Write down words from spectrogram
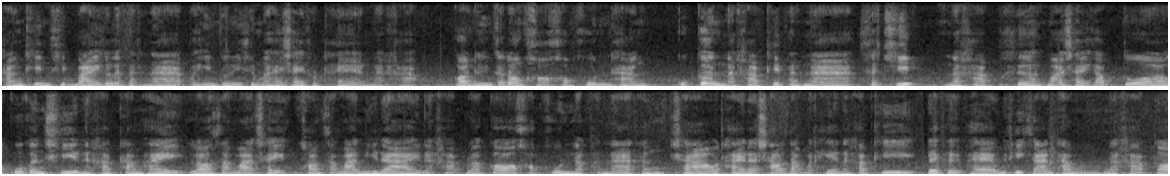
ทางทีมคิดไบก็เลยพัฒนาปลั๊กอินตัวนี้ขึ้นมาให้ใช้ทดแทนนะครับ ก่อนอื่นก็ต้องขอขอบคุณทาง Google นะครับที่พัฒนาสคริปต์นะครับเพื่อมาใช้กับตัว Google Sheet นะครับทำให้เราสามารถใช้ความสามารถนี้ได้นะครับ แล้วก็ขอบคุณนักพัฒนาทั้งชาวไทยและชาวต่างประเทศนะครับ ที่ได้เผยแพร่วิธีการทำนะครับ ก็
